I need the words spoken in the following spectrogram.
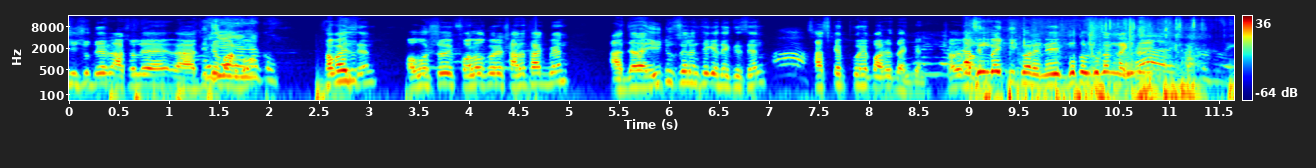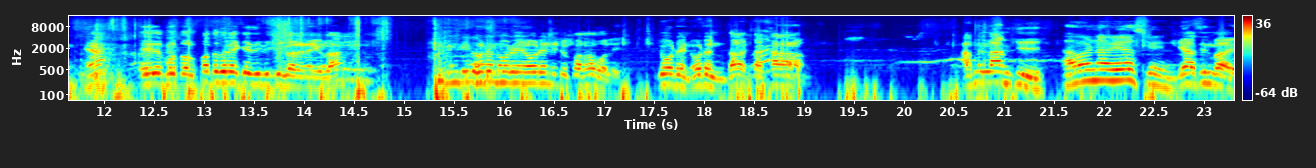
শিশুদের আসলে আহ, দিতে পারব। সবাই অবশ্যই ফলো করে সাথে থাকবেন। আর যারা ইউটিউব চ্যানেল থেকে দেখতেছেন সাবস্ক্রাইব করে পাশে থাকবেন। আসিন ভাই কি করেন? এই বোতল দোকান নাকি? হ্যাঁ? এই যে বোতল কত করে কেজি বিক্রি করেন এগুলা? ওঠেন ওঠেন ওঠেন একটু কথা বলি। ওঠেন ওঠেন খারাপ আপনার নাম কি? আমার নাম ইয়াসিন। ইয়াসিন ভাই।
